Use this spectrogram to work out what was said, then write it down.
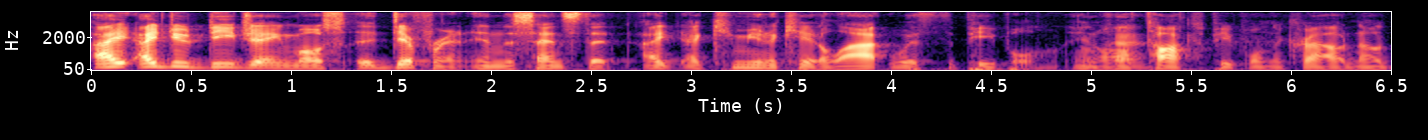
I, I, I do DJing most uh, different in the sense that I, I communicate a lot with the people. You know, I'll talk to people in the crowd, and I'll,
